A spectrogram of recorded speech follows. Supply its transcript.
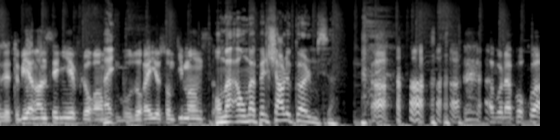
Vous êtes bien renseigné, Florent. Ouais. Vos oreilles sont immenses. On m'a- on m'appelle Charles Colms. Ah, voilà pourquoi.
